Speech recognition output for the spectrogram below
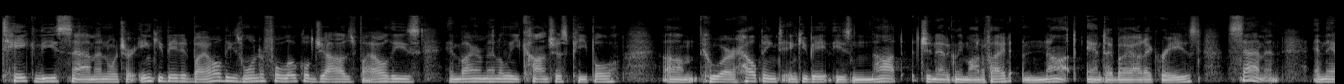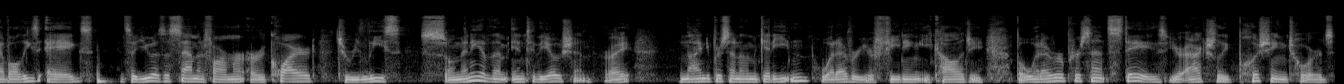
take these salmon, which are incubated by all these wonderful local jobs, by all these environmentally conscious people um, who are helping to incubate these not genetically modified, not antibiotic raised salmon. And they have all these eggs. And so you, as a salmon farmer, are required to release so many of them into the ocean, right? 90% of them get eaten, whatever you're feeding ecology. But whatever percent stays, you're actually pushing towards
